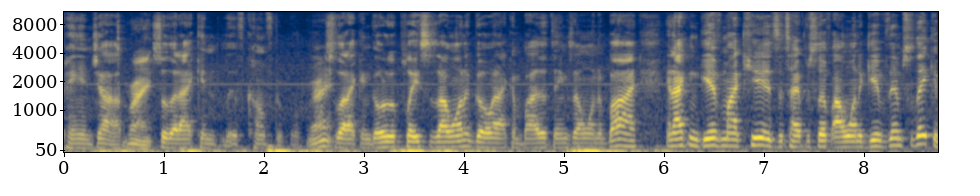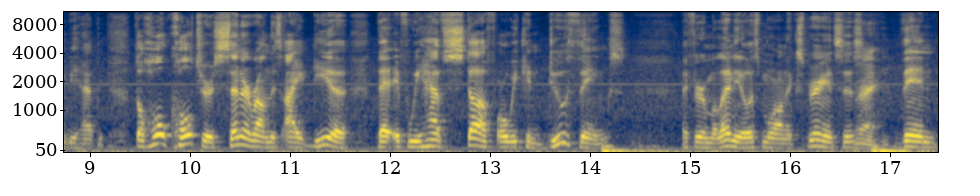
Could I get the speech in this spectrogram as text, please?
paying job. Right. So that I can live comfortable. Right. So that I can go to the places I want to go and I can buy the things I want to buy and I can give my kids the type of stuff I want to give them so they can be happy. The whole culture is centered around this idea that if we have stuff or we can do things, if you're a millennial, it's more on experiences, Right. then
